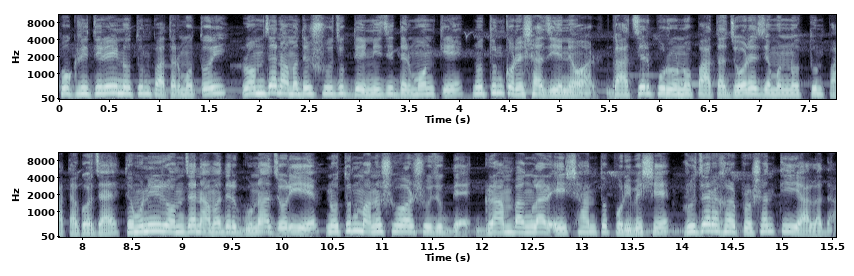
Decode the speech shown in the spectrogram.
প্রকৃতির এই নতুন পাতার মতোই রমজান আমাদের সুযোগ দেয় নিজেদের মনকে নতুন করে সাজিয়ে নেওয়ার। গাছের পুরনো পাতা জড়ে যেমন নতুন পাতা গজায়, তেমনি রমজান আমাদের গুণা জড়িয়ে নতুন মানুষ হওয়ার সুযোগ দেয়। গ্রাম বাংলার এই শান্ত পরিবেশে রোজা রাখার প্রশান্তি আলাদা।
